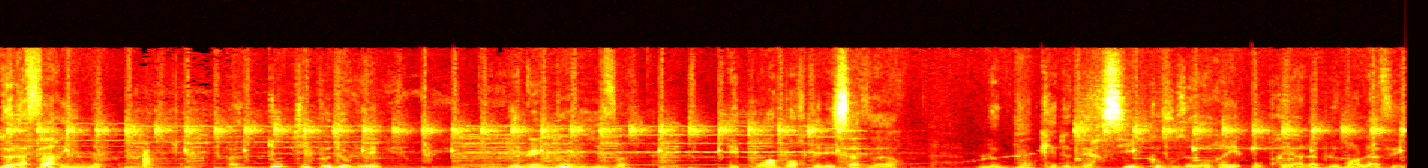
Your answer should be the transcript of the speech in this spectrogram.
de la farine, un tout petit peu de lait, de l'huile d'olive et pour apporter les saveurs, le bouquet de persil que vous aurez au préalablement lavé.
